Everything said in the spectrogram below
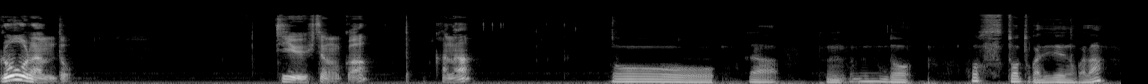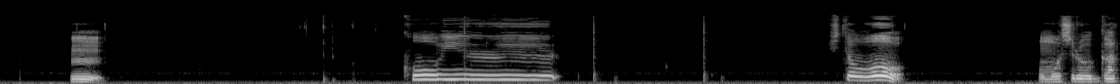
ローランドっていう人なのか？かな？そう、だ、うん。と、ホストとかで出るのかな？うん。こういう人を面白がっ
